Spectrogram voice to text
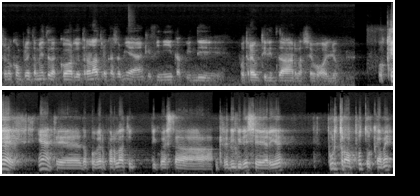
sono completamente d'accordo. Tra l'altro casa mia è anche finita, quindi potrei utilizzarla se voglio. Ok, niente, dopo aver parlato di questa incredibile serie, purtroppo tocca a me.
